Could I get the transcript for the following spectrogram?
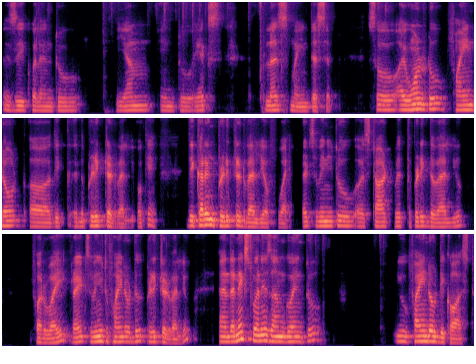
is equivalent to m into x plus my intercept. So I want to find out uh, the, the predicted value, okay? The current predicted value of y, right? So we need to uh, start with to predict the value for y, right? So we need to find out the predicted value. And the next one is I'm going to, you find out the cost.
